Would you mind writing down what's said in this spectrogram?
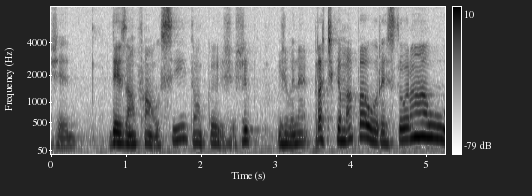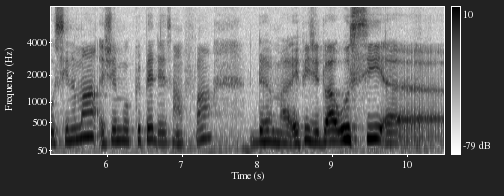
j'ai des enfants aussi, donc euh, je, je venais pratiquement pas au restaurant ou au cinéma, je m'occupais des enfants et puis je dois aussi euh,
